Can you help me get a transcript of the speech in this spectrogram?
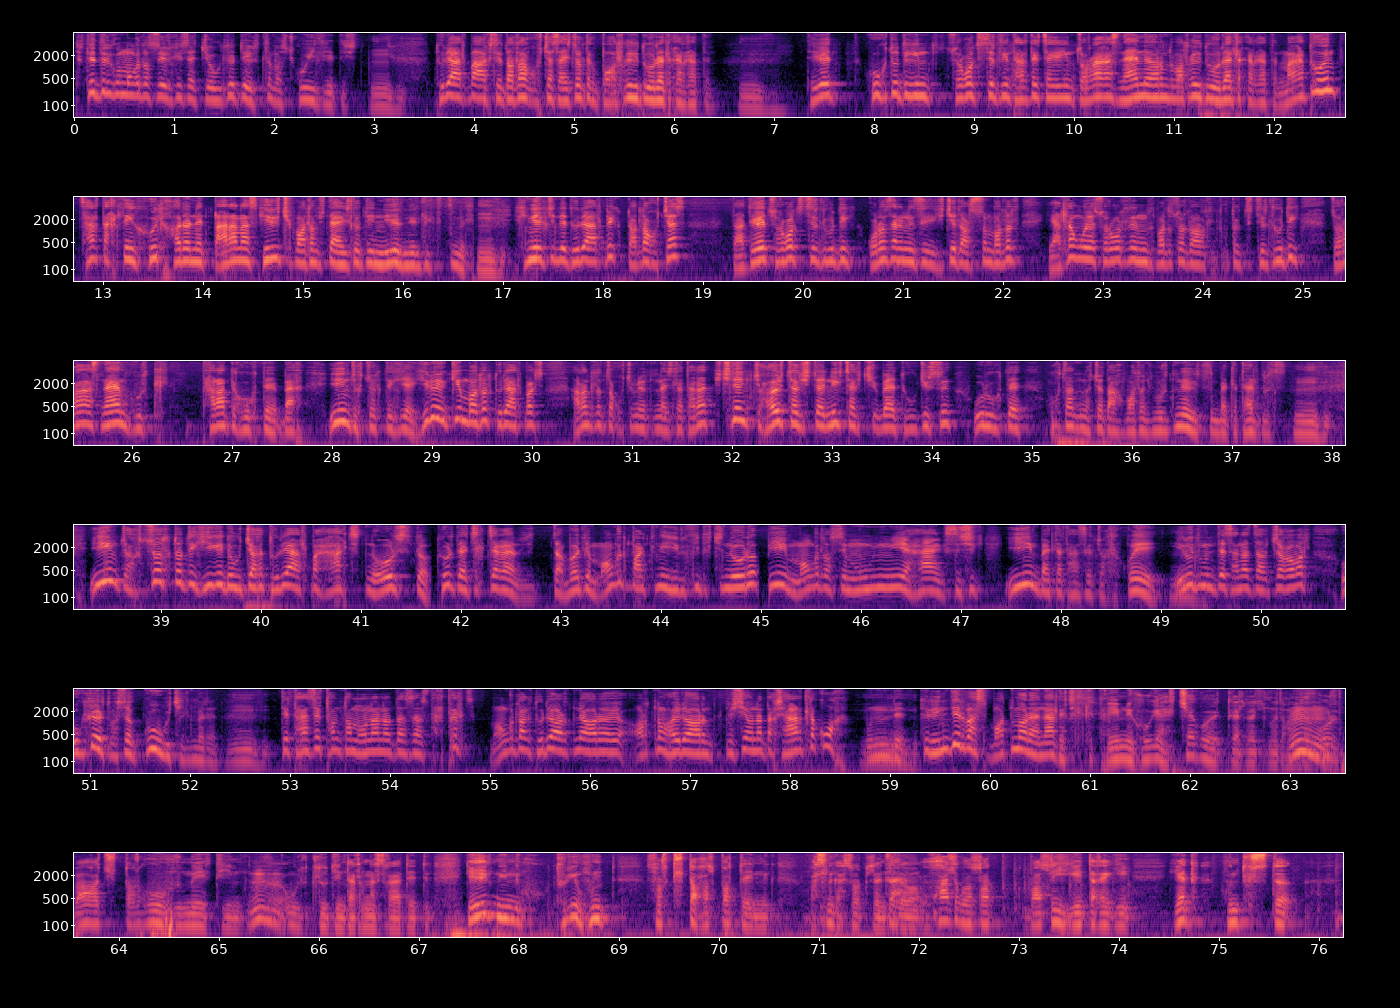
Тэгтээ тэргүй Монгол улсын ерхий сайд чи өглөөдөө эртлэн босч гүйл гэдэг шүү дээ. Төрийн албан агшиг 7:30-аас ажилуулдаг болгоё уриалга гаргаад байна. Тэгээд хүүхдүүдийг энэ сургууль цэцэрлэгийн тардаг цагийг 6-аас 8-ын хооронд болгоё гэдэг уриалга гаргаад байна. Магадгүй энэ цар тахлын хөл хорионы дараанаас хэрэгжих боломжтой ажлуудын нэгээр нэрлэгдсэн байл. Эхний ээлжиндээ төрийн албыг 7:30-аас За тэгээд сургууль цэцэрлэгүүдийг 3 сарын нэгээс хичээл орсон бол ялангуяа сургуулийн боловсрол орлогодог цэцэрлэгүүдийг 6-аас 8 хүртэл тараадаг хүүхдээ байх ийм зохицуултыг хийе. Хэрэв ингийн бол төрийн албаагч 1730 минутын ажиллаа тараад хичнээн 2 цагчтай 1 цагч байд хөгжирсэн үр хүүхдээ хугацаанд нь очиод авах боломж бүрднэ гэсэн байдлаар тайлбарласан. Ийм зохицуултуудыг хийгээд өгж яхад төрийн албан хаагчд нь өөрсдөө төрд ажиллаж байгаа За боли Монгол банкны ерөнхийлөгч нь өөрөө би Монгол улсын мөнгөний хаан гэсэн шиг ийм байдлаар тансаглаж болохгүй. Эрүүл мэндэд санаа завж байгаа бол өглөөрт босоо гүү гэж хэлмээр байна. Тэр тансаг том том унаануудаас татгалж Монгол банк төрийн ордны ордон хоёрын оронд машин унаад ах шаардлагагүй бах. Үнэндээ. Тэр энэ дээр бас бодмоор байна л гэж хэлэх гээд. Ийм нэг хүүгийн арчаагүй байдаг л болмоор байгаа. Бүр боож дургу хөрмээр тийм үйлдэлүүдийн дарганаас гараад байдаг. Дээр нь энэ төрийн хүнд сурталтай холбоотой нэг бас нэг асуудал байна. Тэгээ ухаалаг болоод болъё гээд байгаагийн яг хүндөхстой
